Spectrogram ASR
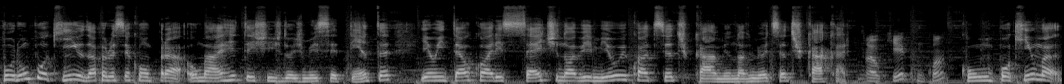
Por um pouquinho dá pra você comprar uma RTX 2070 e um Intel Core i7 9400K, 9800K, cara. É o quê? Com quanto? Com um pouquinho, uma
